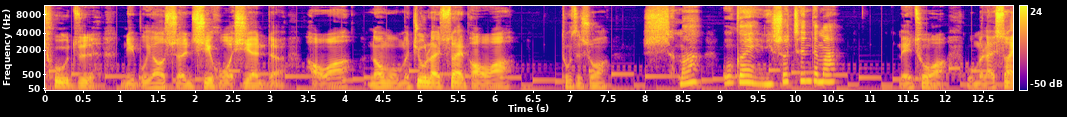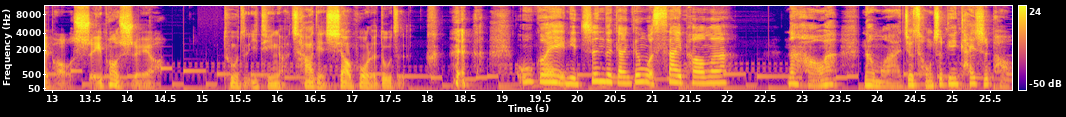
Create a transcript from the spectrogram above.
兔子，你不要神气活现的。好啊，那我们就来赛跑啊。”兔子说：“什么？乌龟，你说真的吗？”没错啊，我们来赛跑，谁怕谁啊？兔子一听啊，差点笑破了肚子。乌龟，你真的敢跟我赛跑吗？那好啊，那我们啊就从这边开始跑，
